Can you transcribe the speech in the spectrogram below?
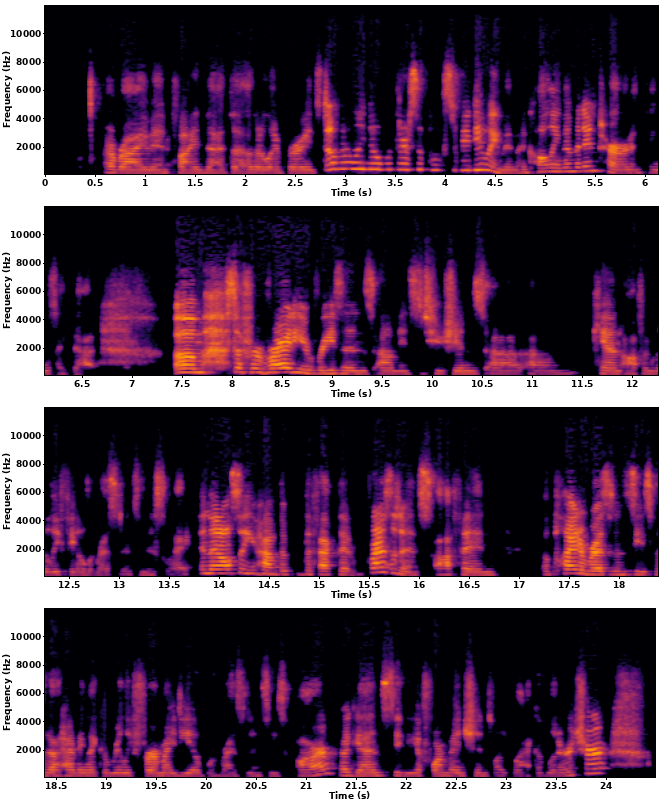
arrive and find that the other librarians don't really know what they're supposed to be doing them and calling them an intern and things like that. Um, so for a variety of reasons, um, institutions uh, um, can often really fail the residents in this way. And then also you have the, the fact that residents often apply to residencies without having like a really firm idea of what residencies are. Again, see the aforementioned like lack of literature.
